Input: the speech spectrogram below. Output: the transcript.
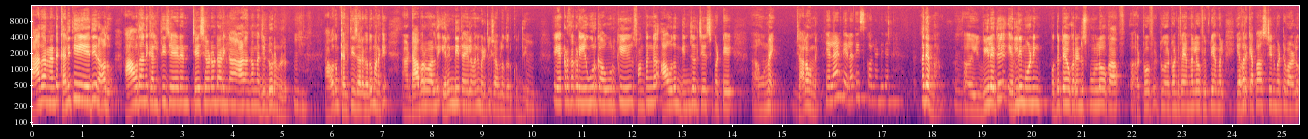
సాధారణ అంటే కలితీ ఏది రాదు. ఆవదాన్ని కలితీ చేయడం చేసేవాడు అంటే ఇంకా ఆడకన్నా జిడ్డోడు ఉన్నాడు ఆవదం కలితీ జరగదు మనకి. డాబర్ వాళ్ళది ఎరండి తైలం అని మెడికల్ షాప్లో దొరుకుద్ది. ఎక్కడికక్కడ ఏ ఊరికి ఆ ఊరికి సొంతంగా ఆవుదం గింజలు చేసి పట్టే ఉన్నాయి. చాలా ఉన్నాయి. ఎలా అండి? ఎలా తీసుకోవాలండి దాన్ని? అదే అమ్మా వీలైతే ఎర్లీ మార్నింగ్ పొద్దుటే ఒక రెండు స్పూన్లో ఒక twenty five ML fifty ML ఎవరి కెపాసిటీని బట్టి వాళ్ళు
